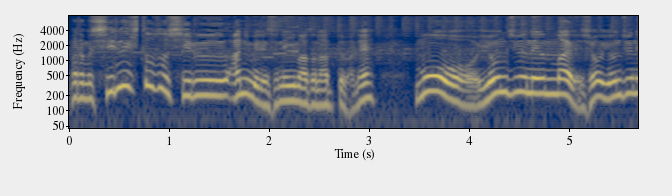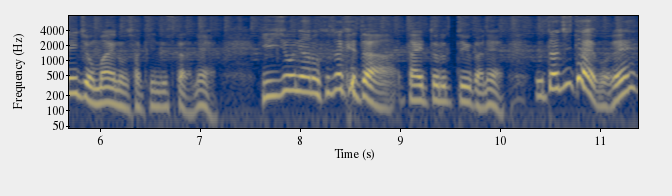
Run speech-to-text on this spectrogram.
まあでも知る人ぞ知るアニメですね、今となってはね。もう40年前でしょ ?40 年以上前の作品ですからね。非常にあの、ふざけたタイトルっていうかね、歌自体もね、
